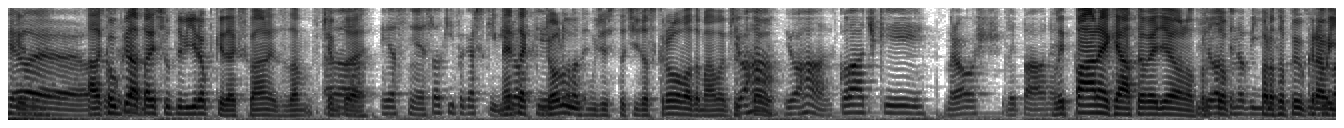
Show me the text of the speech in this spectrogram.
jo, jo, jo, Ale koukne, tady jsou ty výrobky, tak schválně, co tam, v čem uh, to je? Jasně, sladký pekařský výrobky. Ne, tak dolů, ale... můžeš stačí zaskrolovat a máme představu. Jo, aha, jo, aha, koláčky, mrož, lipánek. Lipánek, já to věděl, no, proto, proto piju kraví.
